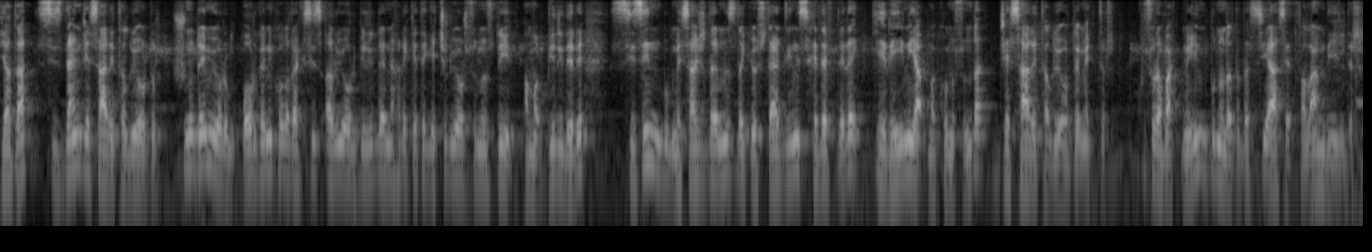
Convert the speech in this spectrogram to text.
ya da sizden cesaret alıyordur. Şunu demiyorum organik olarak siz arıyor birilerini harekete geçiriyorsunuz değil ama birileri sizin bu mesajlarınızla gösterdiğiniz hedeflere gereğini yapma konusunda cesaret alıyor demektir. Kusura bakmayın bunun adı da siyaset falan değildir.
